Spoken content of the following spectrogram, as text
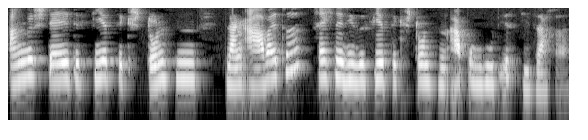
Angestellte 40 Stunden lang arbeite, rechne diese 40 Stunden ab und gut ist die Sache.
